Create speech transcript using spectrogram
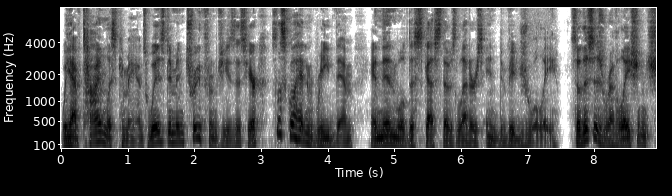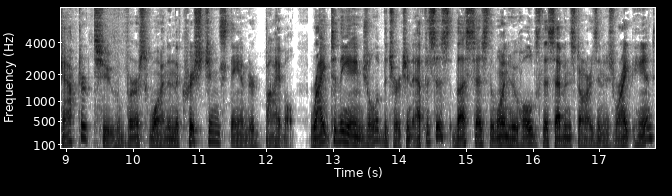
We have timeless commands, wisdom and truth from Jesus here. So let's go ahead and read them and then we'll discuss those letters individually. So this is Revelation chapter 2 verse 1 in the Christian Standard Bible. Write to the angel of the church in Ephesus, thus says the one who holds the seven stars in his right hand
